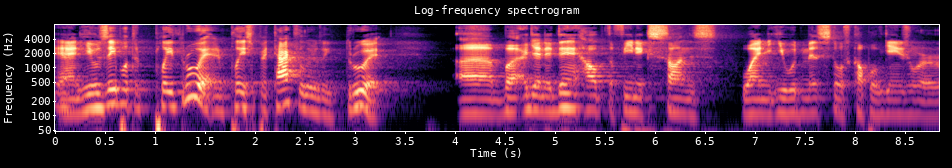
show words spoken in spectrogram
And he was able to play through it and play spectacularly through it. Uh, but again, it didn't help the Phoenix Suns when he would miss those couple of games where,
